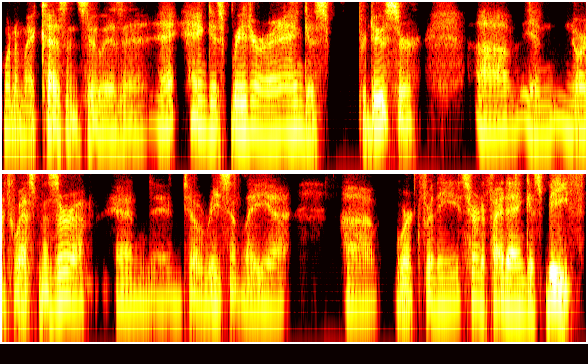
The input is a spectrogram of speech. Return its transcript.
one of my cousins, who is an Angus breeder or an Angus producer um, in Northwest Missouri, and until recently uh, uh, worked for the certified Angus beef.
